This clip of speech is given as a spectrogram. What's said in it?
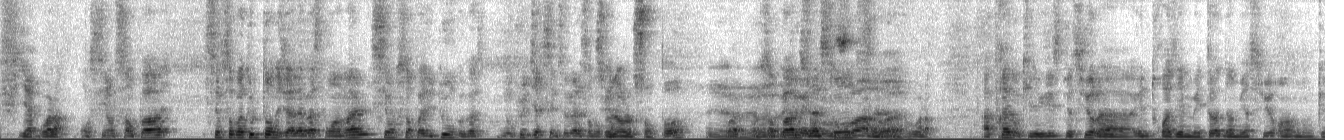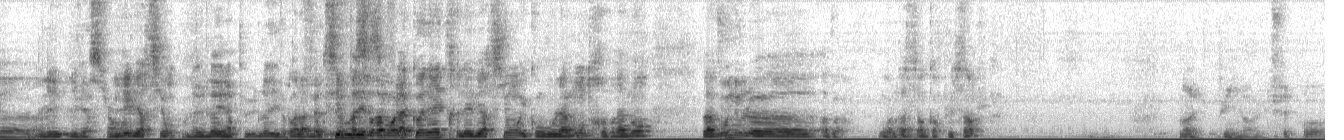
fiable. voilà, on, si on le sent pas, si on le sent pas tout le temps déjà à la base pour un mâle, si on le sent pas du tout, on peut pas non plus dire que c'est une femelle à 100%. Parce que là, on le sent pas. et, Voilà, on euh, le sent avec pas, mais la sonde, voit, ouais. voilà. Après, donc il existe bien sûr la, une troisième méthode, hein, bien sûr, hein, donc euh, les, les versions. les versions. Mais Là, il un peu. Là, il va Voilà, faire- donc il si vous voulez vraiment la connaître, les versions, et qu'on vous la montre vraiment, bah vous nous le. Ah bah, voilà, c'est encore plus simple. Ouais, puis non, il fait pas. alors,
